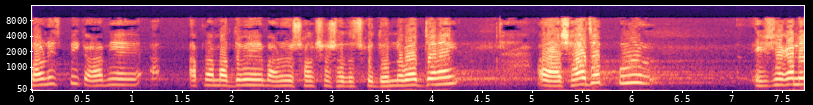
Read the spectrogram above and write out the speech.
মাননীয় স্পিকার, আমি আপনার মাধ্যমে মাননীয় সংসদ সদস্যকে ধন্যবাদ জানাই। শাহজাদপুর, সেখানে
